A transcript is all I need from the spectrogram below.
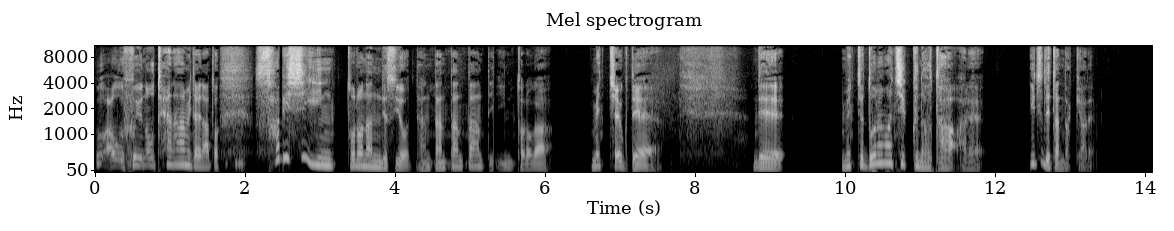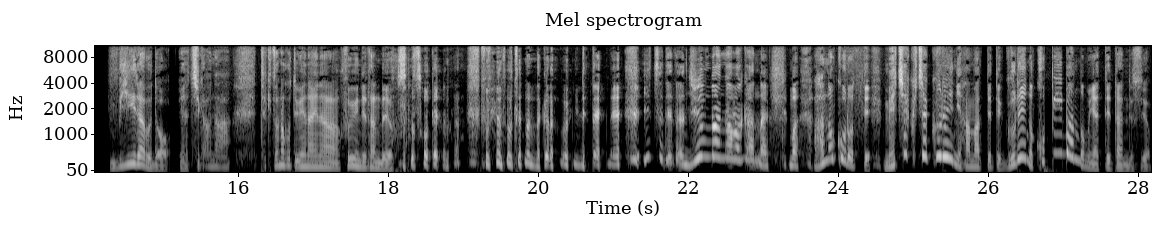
うわ、冬の歌やな、みたいな。あと、寂しいイントロなんですよ。タンタンタンタンってイントロがめっちゃ良くて。で、めっちゃドラマチックな歌、あれ。いつ出たんだっけ、あれ。B ラブド。いや、違うな。適当なこと言えないな。冬に出たんだよ。そそうだよな。冬の歌なんだから冬に出たよね。いつ出た順番がわかんない。まあ、あの頃ってめちゃくちゃグレーにハマってて、グレーのコピーバンドもやってたんですよ。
